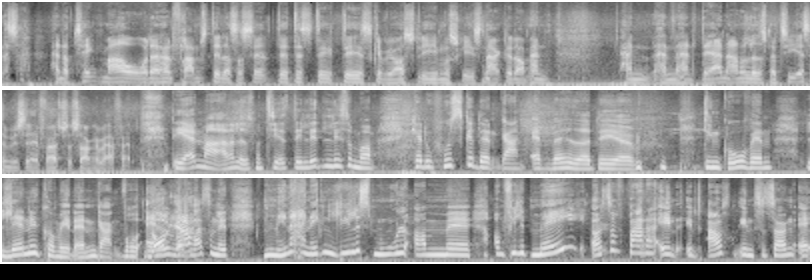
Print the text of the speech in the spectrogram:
altså, han har tænkt meget over, hvordan han fremstiller sig selv. Det, det, det, det skal vi også lige måske snakke lidt om. Han, han, han, han, det er en anderledes Mathias, end vi ser i første sæson i hvert fald. Det er en meget anderledes Mathias. Det er lidt ligesom om, kan du huske den gang, at, hvad hedder det, øh, din gode ven Lenny kom ind anden gang, hvor Nå, alle ja. var sådan lidt, minder han ikke en lille smule om, øh, om Philip May? Og så var der en, et afsnit, en sæson af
